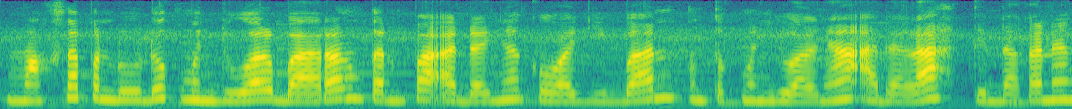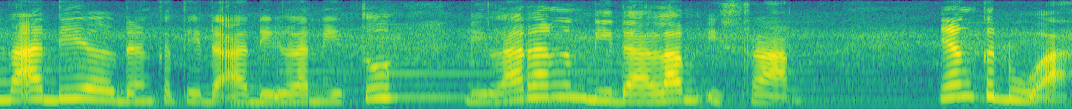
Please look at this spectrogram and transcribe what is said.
Memaksa penduduk menjual barang tanpa adanya kewajiban untuk menjualnya adalah tindakan yang gak adil dan ketidakadilan itu dilarang di dalam Islam. Yang kedua,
